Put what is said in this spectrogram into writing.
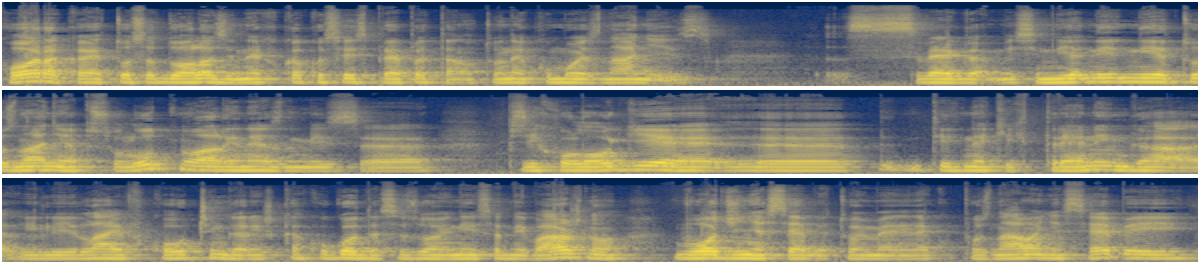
koraka, je to sad dolazi neko kako se isprepletano, to neko moje znanje iz svega, mislim, nije, nije, to znanje apsolutno, ali ne znam, iz, psihologije, e, tih nekih treninga ili life coachinga ili kako god da se zove, nije sad ni važno, vođenja sebe, to je meni neko poznavanje sebe i,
